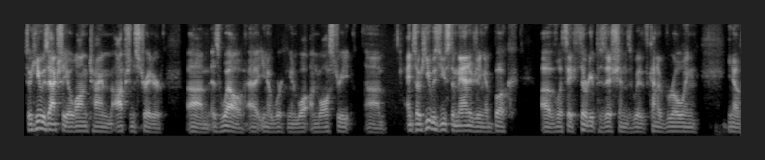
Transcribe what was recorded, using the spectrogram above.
so he was actually a long time options trader um, as well, uh, you know, working in Wall, on Wall Street. Um, and so he was used to managing a book of let's say 30 positions with kind of rolling, you know,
